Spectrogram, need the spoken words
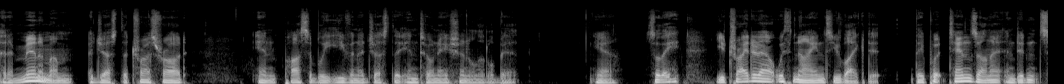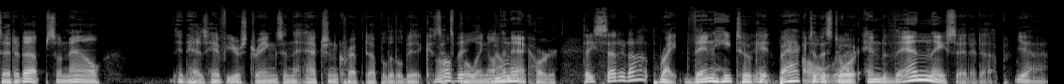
at a minimum, adjust the truss rod and possibly even adjust the intonation a little bit. Yeah. So they, you tried it out with nines, you liked it. They put tens on it and didn't set it up. So now it has heavier strings and the action crept up a little bit because Well, it's they- pulling on the neck harder. they set it up. Right. Then he took Yeah. it back to Oh, the store right. and then they set it up. Yeah.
